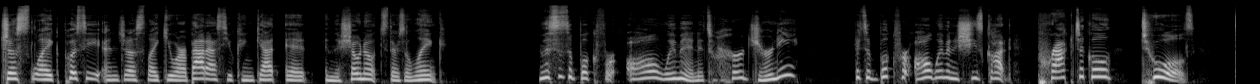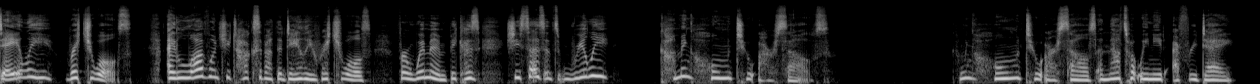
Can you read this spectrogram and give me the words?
Just like Pussy and just like You Are a Badass, you can get it in the show notes. There's a link. And this is a book for all women. It's her journey. It's a book for all women. And she's got practical tools daily rituals. I love when she talks about the daily rituals for women because she says it's really coming home to ourselves. Coming home to ourselves. And that's what we need every day.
